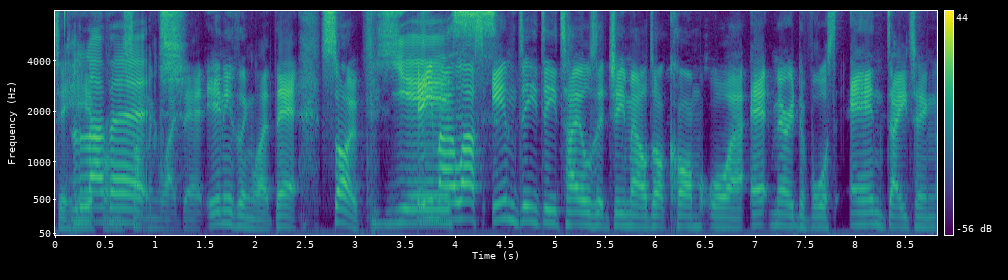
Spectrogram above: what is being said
to hear Love from something it. like that, anything like that. So Yes. email us mddetails at gmail.com or at married, divorced, and dating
